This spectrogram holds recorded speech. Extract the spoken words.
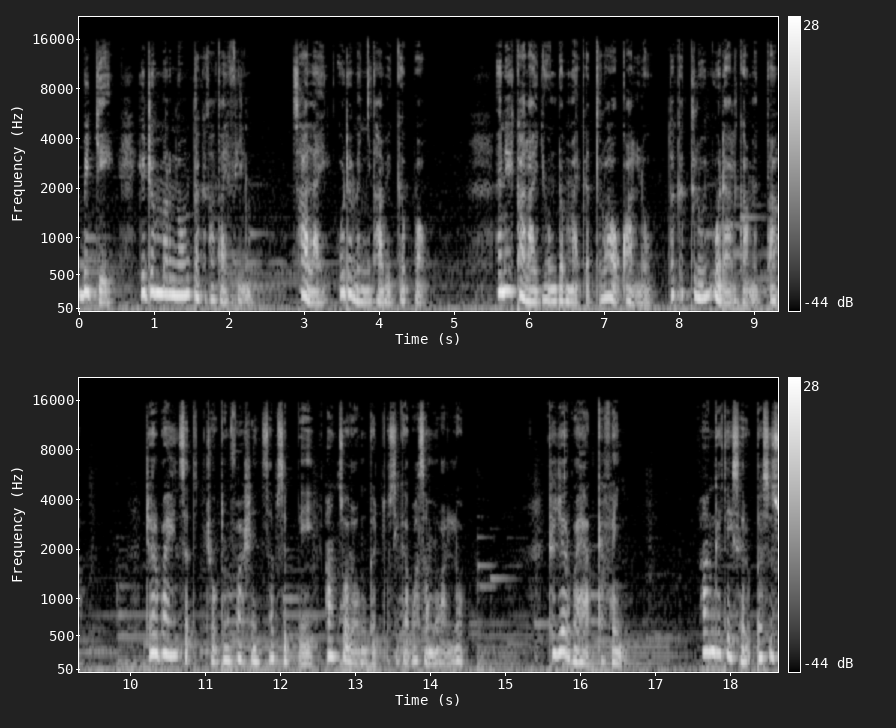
ብዬ የጀመርነውን ተከታታይ ፊልም ሳላይ ወደ መኝታ ቤት ገባው። እኔ ካላየው እንደማይቀጥለው አውቃለሁ። ተከትሎኝ ወደ አልጋ መጣ። ጀርባዬን ሰጥቼው ትንፋሽን ሰብስቤ አንሶላውን ገልጦ ሲገባ ሰማዋለሁ። ከጀርባዬ አቀፈኝ። አንገቴ ስር በስሱ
